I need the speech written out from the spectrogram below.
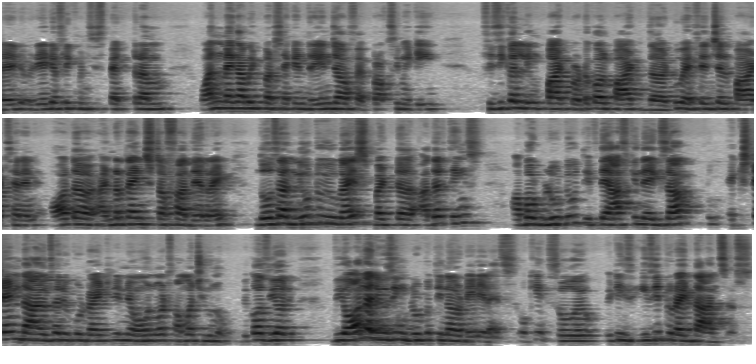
radio, radio frequency spectrum, one megabit per second range of proximity, physical link part, protocol part, the two essential parts, and, and all the underlying stuff are there, right? Those are new to you guys, but uh, other things about Bluetooth, if they ask in the exam to extend the answer, you could write it in your own words how much you know because you're we all are using Bluetooth in our daily lives. Okay, so it is easy to write the answers.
